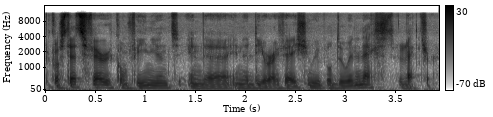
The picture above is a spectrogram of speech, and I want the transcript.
because that's very convenient in the, in the derivation we will do in the next lecture.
